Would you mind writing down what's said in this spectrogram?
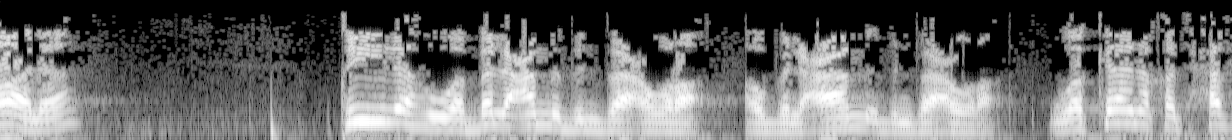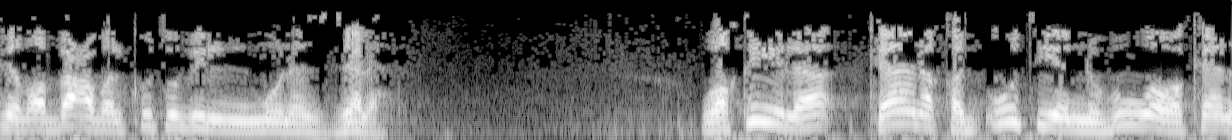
قال قيل هو بلعم بن باعوراء أو بلعام بن باعوراء وكان قد حفظ بعض الكتب المنزلة. وقيل كان قد أوتي النبوة وكان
